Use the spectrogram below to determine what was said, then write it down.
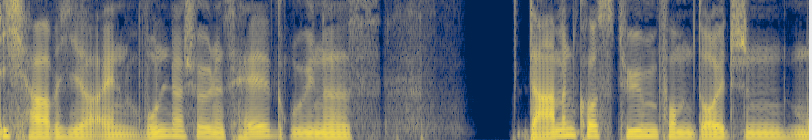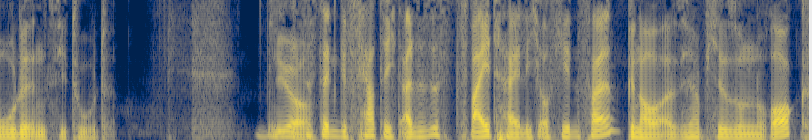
Ich habe hier ein wunderschönes hellgrünes Damenkostüm vom Deutschen Modeinstitut. Wie Ja. ist es denn gefertigt? Also es ist zweiteilig auf jeden Fall. Genau, also ich habe hier so einen Rock,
